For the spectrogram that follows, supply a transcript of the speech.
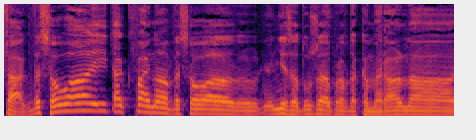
Tak, wesoła i tak fajna, wesoła, nie za duża, prawda, kameralna.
